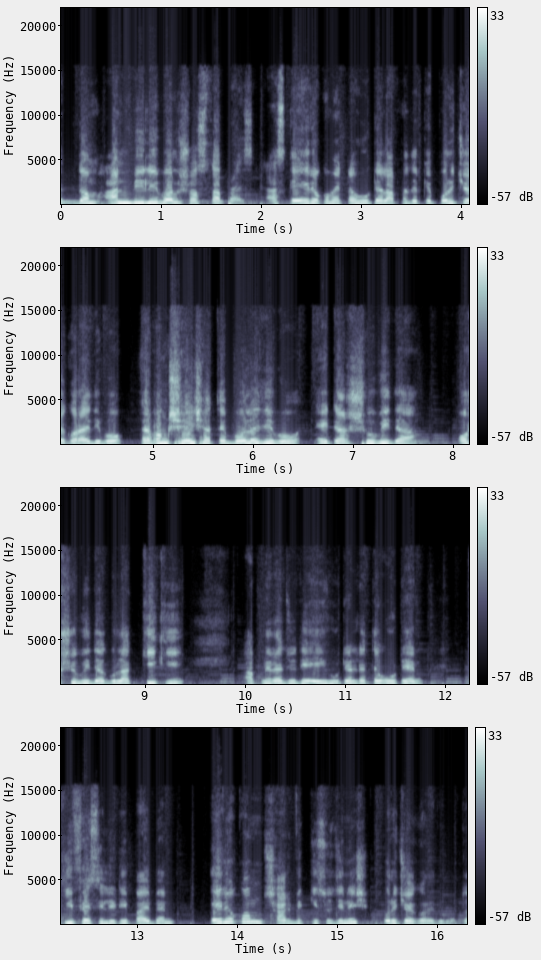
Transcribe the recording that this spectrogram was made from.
একদম আনবিলিবল সস্তা প্রাইস আজকে এইরকম একটা হোটেল আপনাদেরকে পরিচয় করাই দিব এবং সেই সাথে বলে দিব এটার সুবিধা, অসুবিধাগুলা কি কি। আপনারা যদি এই হোটেলটাতে উঠেন, কি ফেসিলিটি পাইবেন এইরকম সার্বিক কিছু জিনিস পরিচয় করে দিব। তো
